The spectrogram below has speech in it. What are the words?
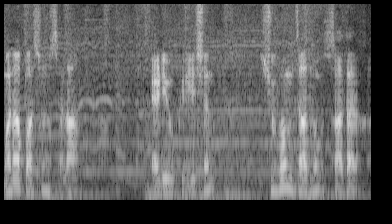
मनापासून सलाम. Audio creation Shubham Jadhav Satara.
